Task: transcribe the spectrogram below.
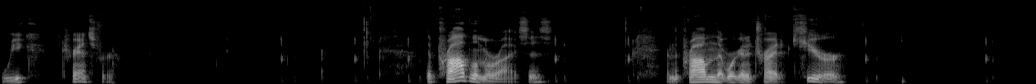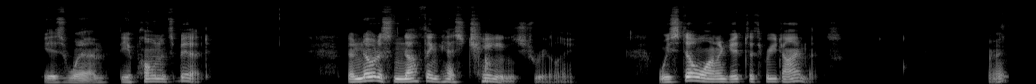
weak transfer. The problem arises, and the problem that we're going to try to cure is when the opponents bid. Now notice nothing has changed really. We still want to get to three diamonds, right?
